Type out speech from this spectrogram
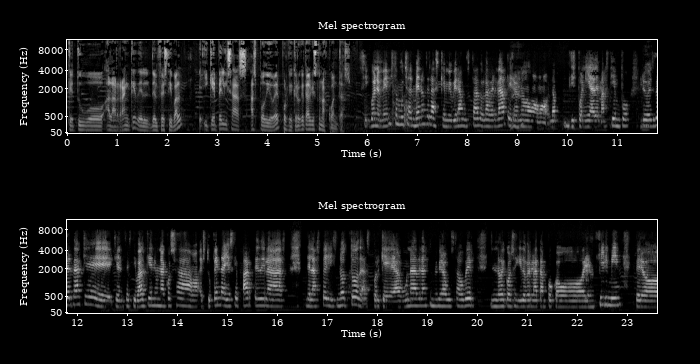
que tuvo al arranque del festival. ¿Y qué pelis has, has podido ver? Porque creo que te has visto unas cuantas. Sí, bueno, me he visto muchas menos de las que me hubiera gustado, la verdad, pero no, no disponía de más tiempo. Pero es verdad que, que el festival tiene una cosa estupenda y es que parte de las, de las pelis, no todas, porque alguna de las que me hubiera gustado ver no he conseguido verla tampoco en filming, pero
